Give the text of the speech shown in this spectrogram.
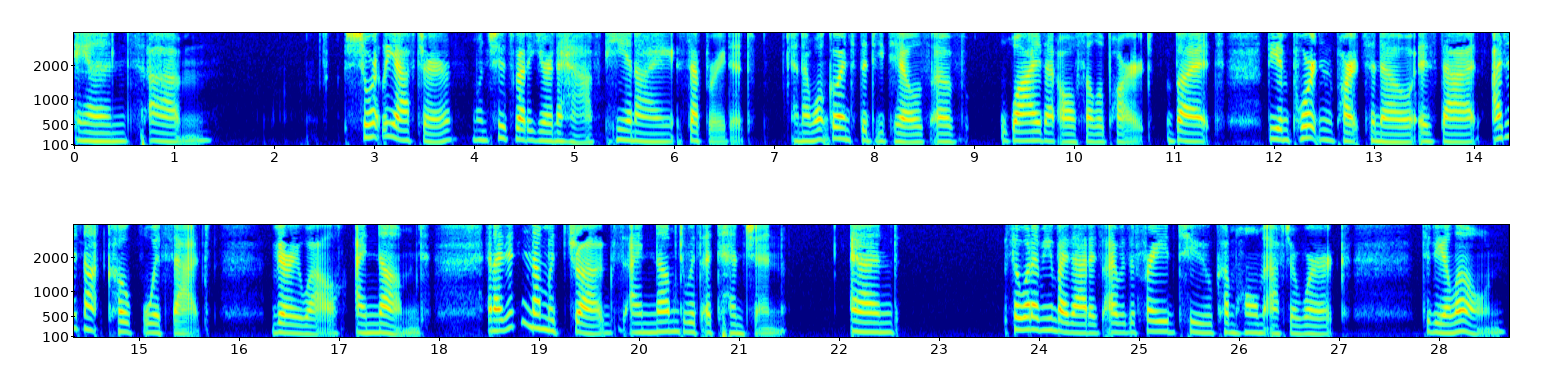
And um, shortly after, when she was about a year and a half, he and I separated. And I won't go into the details of why that all fell apart. But the important part to know is that I did not cope with that very well. I numbed. And I didn't numb with drugs, I numbed with attention. And so, what I mean by that is, I was afraid to come home after work to be alone.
